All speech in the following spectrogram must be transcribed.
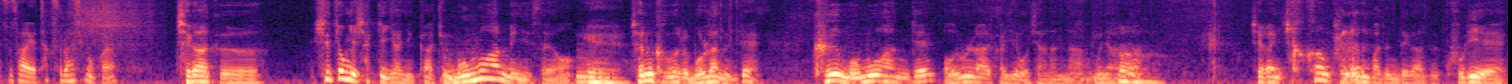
수사에 착수를 하신 건가요? 제가 그 실종자 찾기 얘기하니까 좀 무모한 면이 있어요. 예. 저는 그거를 몰랐는데 그 무모한 게 오늘날까지 오지 않았나. 뭐냐면 어. 제가 처음 발령받은 데가 그 구리에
